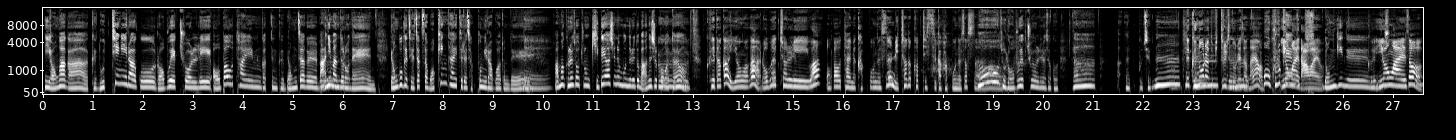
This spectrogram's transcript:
이 영화가 그 노팅힐하고 러브 액츄얼리 어바웃 타임 같은 그 명작을 많이 만들어낸 영국의 제작사 워킹 타이틀의 작품이라고 하던데 네. 아마 그래서 좀 기대하시는 분들이 더 많으실 것 음, 같아요. 게다가 이 영화가 러브 액츄얼리와 어바웃 타임의 각본을 쓴 리처드 커티스가 각본을 썼어요. 어, 저 러브 액츄얼리에서 그 라, 아, 뭐지? 음. 근데 그 노래도 비틀즈 음. 노래잖아요. 어, 그렇게 이 영화에 나와요. 넘기는 그 이 영화에서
